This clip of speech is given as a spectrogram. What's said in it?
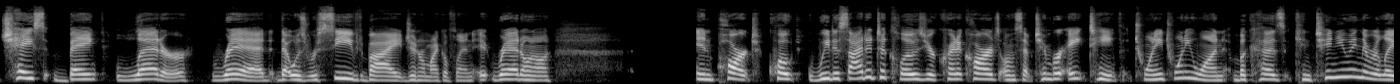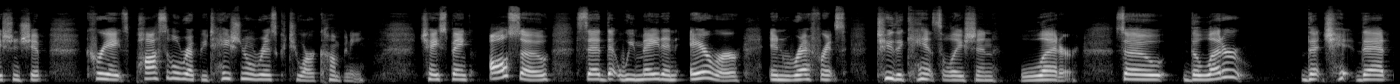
Chase Bank letter read that was received by General Michael Flynn. It read on in part, quote, we decided to close your credit cards on September 18th, 2021, because continuing the relationship creates possible reputational risk to our company. Chase Bank also said that we made an error in reference to the cancellation letter. So the letter that Ch- that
